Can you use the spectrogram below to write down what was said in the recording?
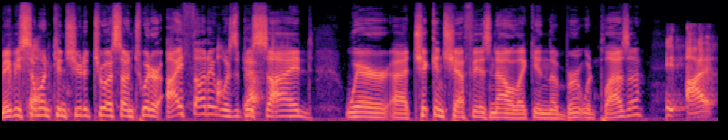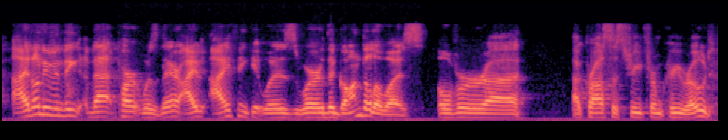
maybe someone can shoot it to us on Twitter. I thought it was beside where uh, Chicken Chef is now, like in the Burntwood Plaza. I, I don't even think that part was there. I, I think it was where the gondola was over uh, across the street from Cree Road.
